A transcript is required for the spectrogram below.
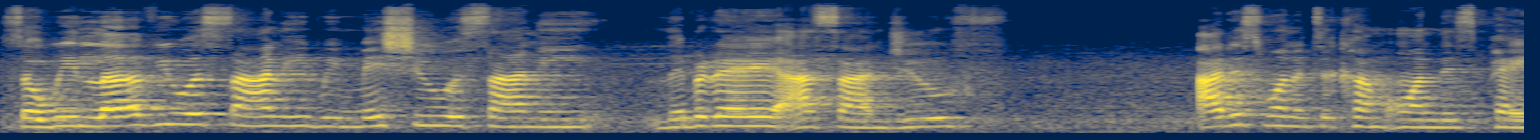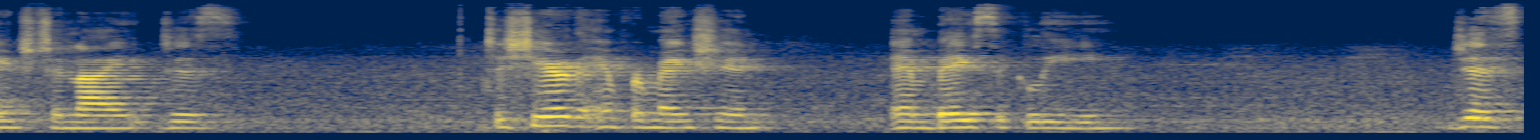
So we love you, Asani. We miss you, Asani. Libere Assane Diouf. I just wanted to come on this page tonight just to share the information and basically just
